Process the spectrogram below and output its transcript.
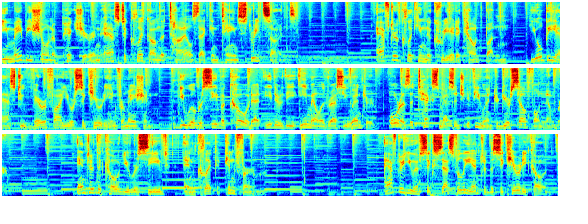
you may be shown a picture and asked to click on the tiles that contain street signs. After clicking the Create Account button, you'll be asked to verify your security information. You will receive a code at either the email address you entered or as a text message if you entered your cell phone number. Enter the code you received and click Confirm. After you have successfully entered the security code,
